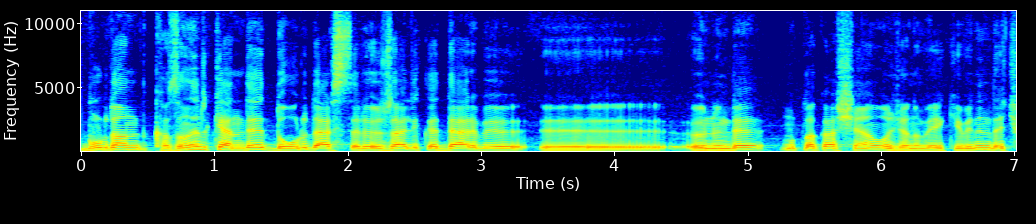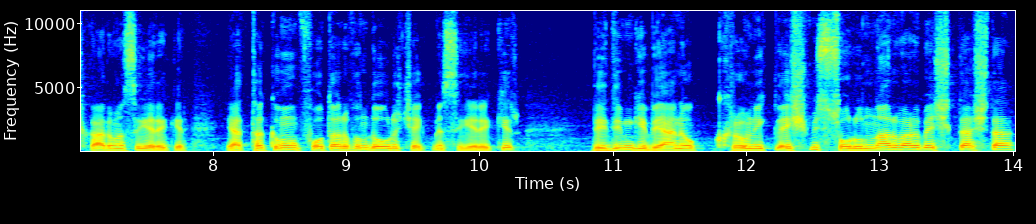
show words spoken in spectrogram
buradan kazanırken de doğru dersleri özellikle derbi e, önünde mutlaka Şenol Hoca'nın ve ekibinin de çıkarması gerekir. Ya takımın fotoğrafını doğru çekmesi gerekir. Dediğim gibi yani o kronikleşmiş sorunlar var Beşiktaş'ta.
